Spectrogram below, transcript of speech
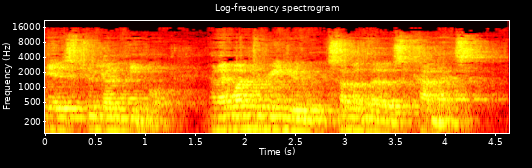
is to young people. And I want to read you some of those comments.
